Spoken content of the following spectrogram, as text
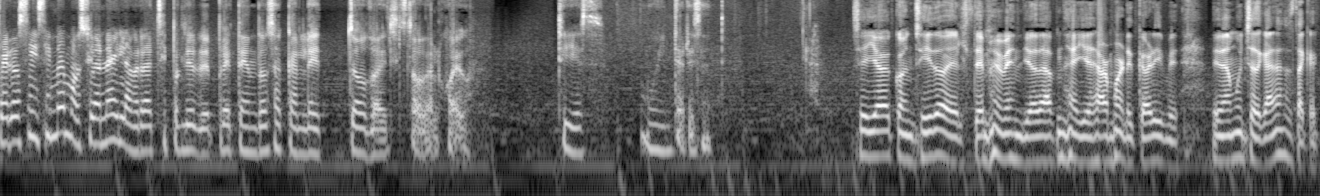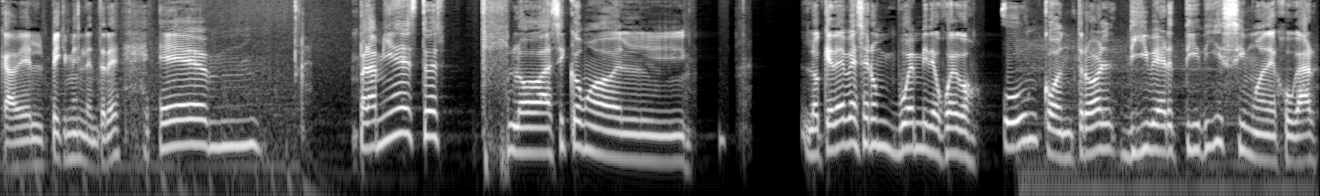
pero sí, sí me emociona y la verdad sí porque pretendo sacarle todo el, todo el juego. Sí, es muy interesante. Sí, yo coincido, este me vendió Daphne y el Armored Core y me, da muchas ganas hasta que acabé el Pikmin, le entré. Em, para mí esto es lo así como el lo que debe ser un buen videojuego. Un control divertidísimo de jugar.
